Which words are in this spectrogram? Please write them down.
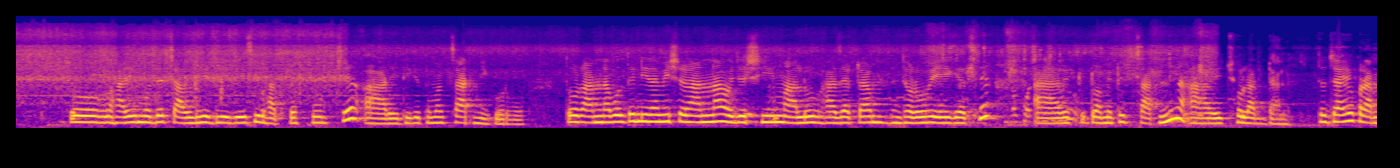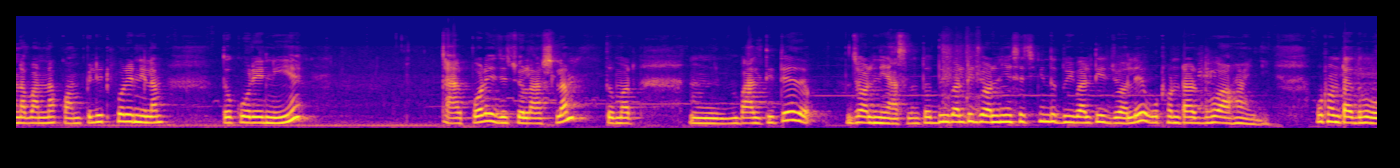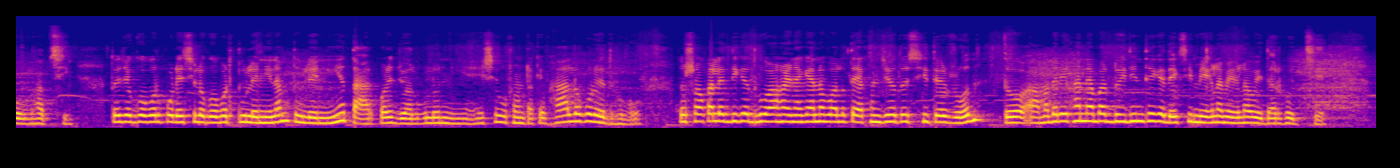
তো হাঁড়ির মধ্যে চাল ধুয়ে দিয়ে দিয়েছি, ভাতটা ফুটছে আর এদিকে তোমার চাটনি করব। তো রান্না বলতে নিরামিষ রান্না, ওই যে শিম, আলু ভাজাটা ধরো হয়ে গেছে আর একটু টমেটোর চাটনি আর ওই ছোলার ডাল। তো যাই হোক, রান্না বান্না কমপ্লিট করে নিলাম। তো করে নিয়ে তারপরে যে চলে আসলাম তোমার বালতিতে জল নিয়ে আসলাম। তো দুই বালতি জল নিয়ে এসেছি, কিন্তু দুই বালতি জলে উঠোনটা ধোয়া হয়নি। উঠোনটা ধোবো ভাবছি। তো যে গোবর পড়েছিল, গোবর তুলে নিলাম, তুলে নিয়ে তারপরে জলগুলো নিয়ে এসে উঠোনটাকে ভালো করে ধোবো। তো সকালের দিকে ধোয়া হয় না কেন বলো তো এখন যেহেতু শীতের রোদ, তো আমাদের এখানে আবার দুই দিন থেকে দেখছি মেঘলা মেঘলা ওয়েদার হচ্ছে।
